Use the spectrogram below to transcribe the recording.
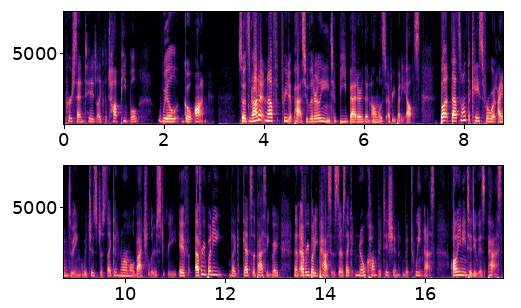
percentage, like the top people will go on. So it's not enough for you to pass. You literally need to be better than almost everybody else. But that's not the case for what I'm doing, which is just like a normal bachelor's degree. If everybody like gets the passing grade, then everybody passes. There's like no competition between us. All you need to do is pass.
